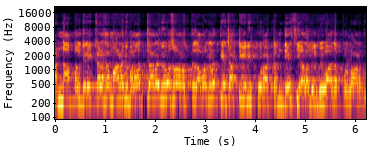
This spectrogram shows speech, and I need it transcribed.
அண்ணா பல்கலைக்கழக மாணவி பலாத்கார விவகாரத்தில் அவர் நடத்திய சாட்டியடி போராட்டம் தேசிய அளவில் விவாதப் பொருளானது.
